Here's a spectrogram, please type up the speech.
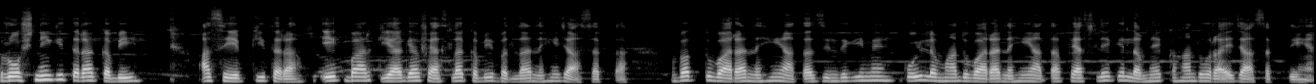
روشنی کی طرح کبھی آسیب کی طرح۔ ایک بار کیا گیا، فیصلہ کبھی بدلا نہیں جا سکتا۔ وقت دوبارہ نہیں آتا۔ زندگی میں کوئی لمحہ دوبارہ نہیں آتا۔ فیصلے کے لمحے کہاں دہرائے جا سکتے ہیں؟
